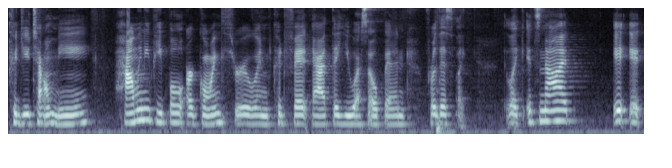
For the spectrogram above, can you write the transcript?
could you tell me how many people are going through and could fit at the U.S. Open for this? Like, like it's not. It, it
